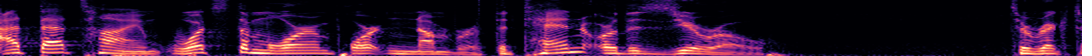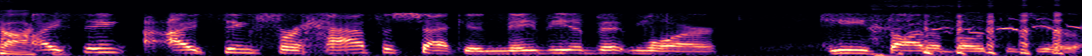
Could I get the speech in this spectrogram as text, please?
At that time, what's the more important number, the ten or the zero? To Rick I think I think for half a second, maybe a bit more, he thought about the zero.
